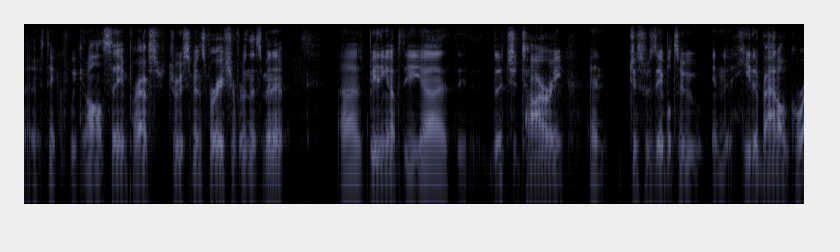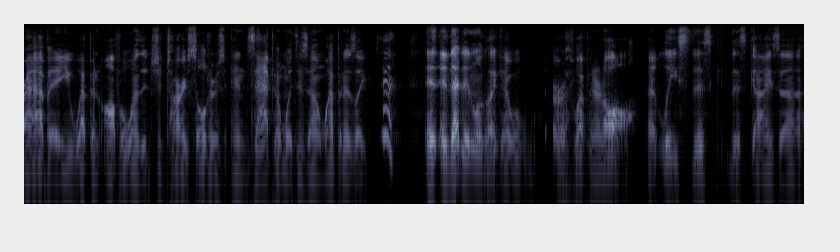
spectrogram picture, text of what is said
I think we could all say perhaps drew some inspiration from this minute, uh, beating up the, uh, the the Chitauri and just was able to, in the heat of battle, grab a weapon off of one of the Chitauri soldiers and zap him with his own weapon. Is like, eh. and, and, that didn't look like a Earth weapon at all. At least this this guy's uh,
